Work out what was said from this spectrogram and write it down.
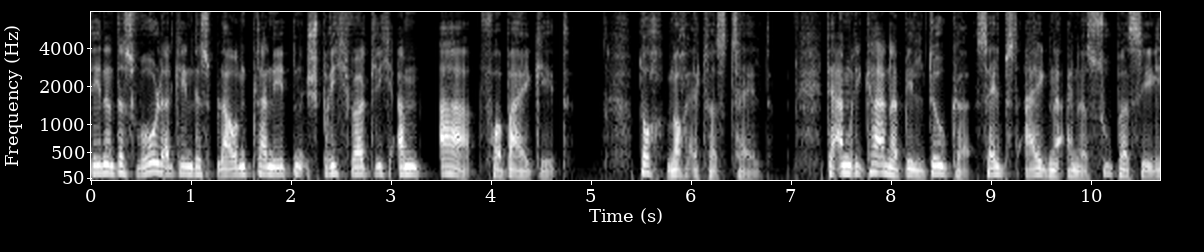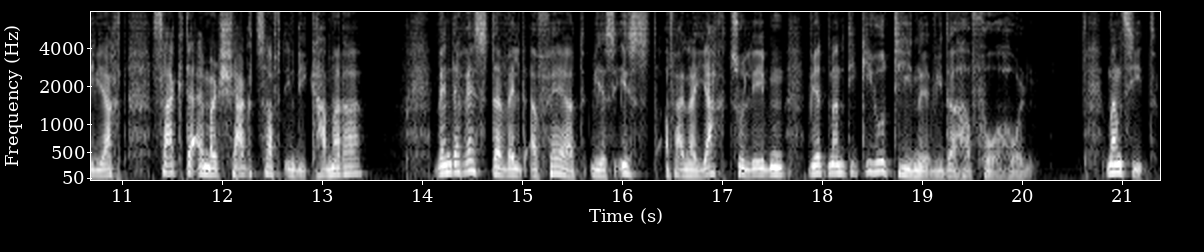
denen das Wohlergehen des blauen Planeten sprichwörtlich am A vorbeigeht. Doch noch etwas zählt. Der Amerikaner Bill Duker, selbst Eigner einer Supersegelyacht, sagte einmal scherzhaft in die Kamera, wenn der Rest der Welt erfährt, wie es ist, auf einer Yacht zu leben, wird man die Guillotine wieder hervorholen. Man sieht,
